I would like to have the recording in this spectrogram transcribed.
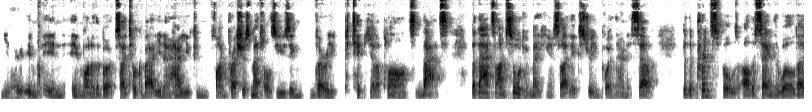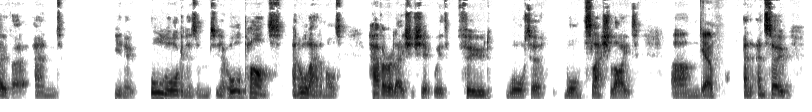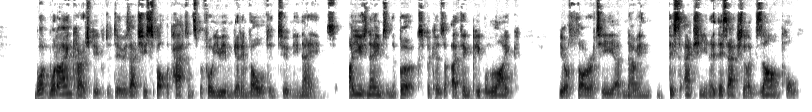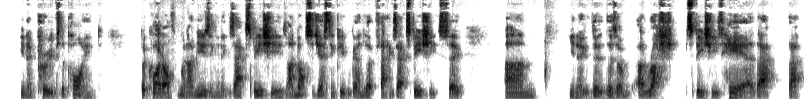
you know, in, in, in one of the books, I talk about, you know, how you can find precious metals using very particular plants. And that's, but that's, I'm sort of making a slightly extreme point there in itself. But the principles are the same the world over. And, you know, all organisms, you know, all plants and all animals have a relationship with food, water, warmth slash light. Um, yeah. And, and so what, what I encourage people to do is actually spot the patterns before you even get involved in too many names. I use names in the books because I think people like the authority of knowing this actually, you know, this actual example, you know, proves the point. But quite yeah. often when I'm using an exact species, I'm not suggesting people go and look for that exact species. So, um, you know, there, there's a, a rush species here that that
